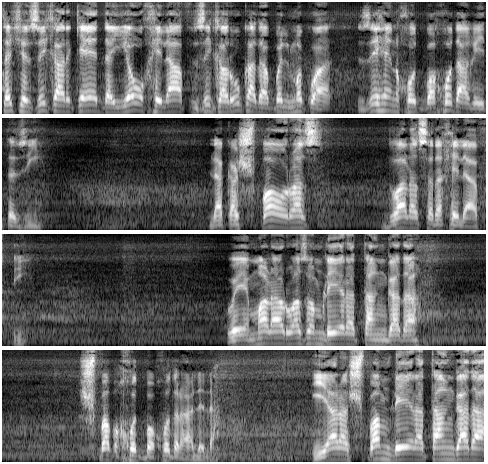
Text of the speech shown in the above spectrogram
ته چې ذکر کې د یو خلاف ذکر وکړه د بل مکوه ذهن خود به خود هغې ته ځي لکه شپه او ورځ دواړه سره خلاف دي وې مړه ورځ هم ډیره تنګه ده شپه به خود به خود رااله یاره شپه هم ډیره تنګه ده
